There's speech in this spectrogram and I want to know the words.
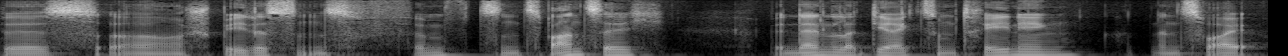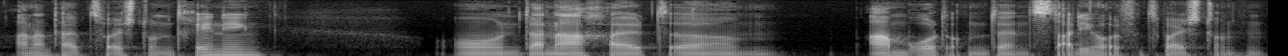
bis äh, spätestens 15, 20, bin dann direkt zum Training, hatte dann zwei, anderthalb, zwei Stunden Training und danach halt ähm, Armbrot und dann Study Hall für zwei Stunden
